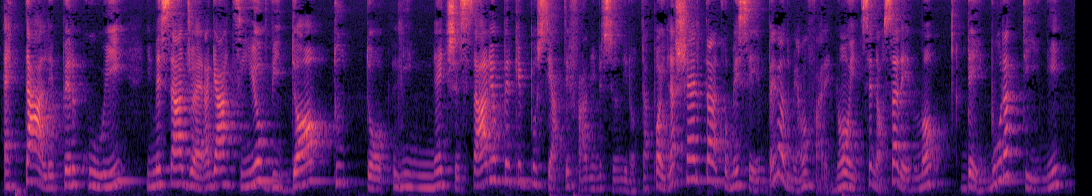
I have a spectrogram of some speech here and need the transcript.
è tale per cui il messaggio è ragazzi io vi do tutto il necessario perché possiate fare l'inversione di rotta. Poi la scelta, come sempre, la dobbiamo fare noi, se no saremmo dei burattini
